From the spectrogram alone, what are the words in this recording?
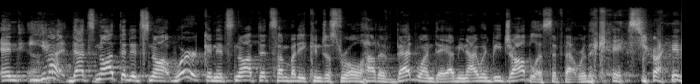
And yeah. yeah. that's not that it's not work. And it's not that somebody can just roll out of bed one day. I mean, I would be jobless if that were the case, right?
